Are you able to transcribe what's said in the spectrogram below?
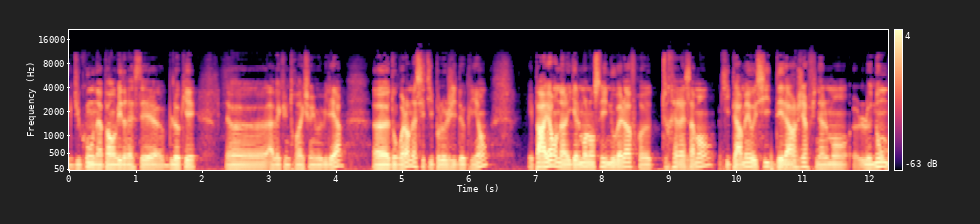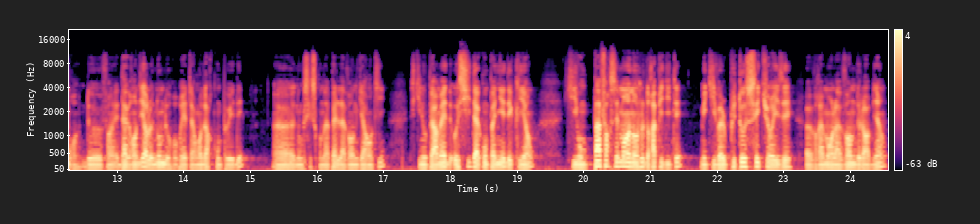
et que du coup on n'a pas envie de rester bloqué avec une transaction immobilière. Donc voilà, on a ces typologies de clients. Et par ailleurs, on a également lancé une nouvelle offre euh, très récemment qui permet aussi d'élargir finalement le nombre enfin, d'agrandir le nombre de propriétaires vendeurs qu'on peut aider. Euh, donc c'est ce qu'on appelle la vente garantie, ce qui nous permet aussi d'accompagner des clients qui n'ont pas forcément un enjeu de rapidité, mais qui veulent plutôt sécuriser euh, vraiment la vente de leurs biens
